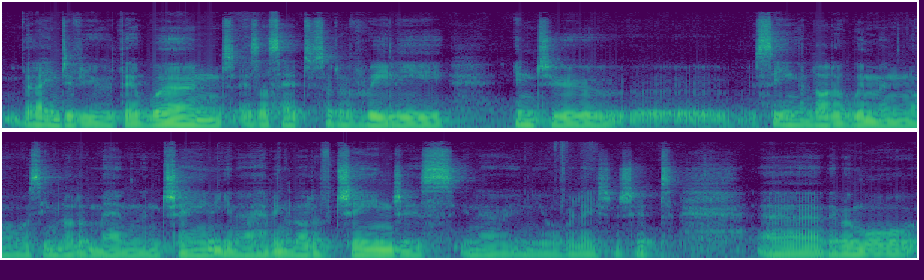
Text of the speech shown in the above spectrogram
that I interviewed, they weren't, as I said, sort of really into uh, seeing a lot of women or seeing a lot of men and change, you know, having a lot of changes, you know, in your relationships. Uh, they were more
